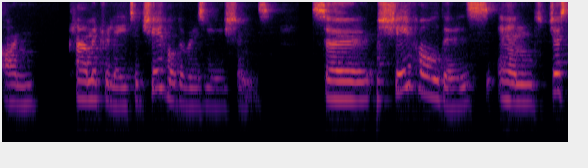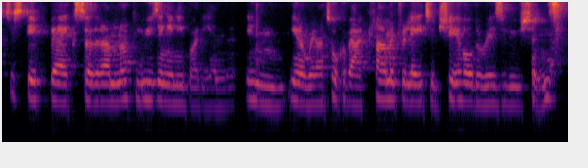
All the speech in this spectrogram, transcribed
on climate related shareholder resolutions. So shareholders, and just to step back so that I'm not losing anybody in, in you know, when I talk about climate related shareholder resolutions,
